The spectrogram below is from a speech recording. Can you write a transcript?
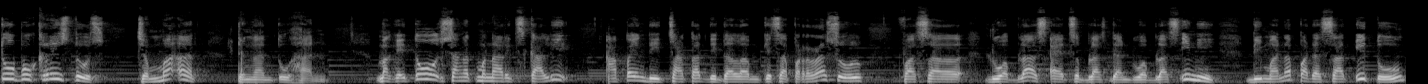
tubuh Kristus, jemaat dengan Tuhan. Maka itu sangat menarik sekali apa yang dicatat di dalam kisah para rasul pasal 12 ayat 11 dan 12 ini di mana pada saat itu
